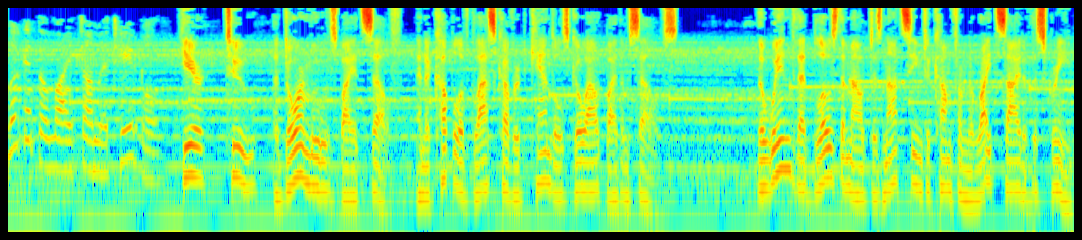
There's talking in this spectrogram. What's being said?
Look at the lights on the table. Here, too, a door moves by itself, and a couple of glass-covered candles go out by themselves. The wind that blows them out does not seem to come from the right side of the screen,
